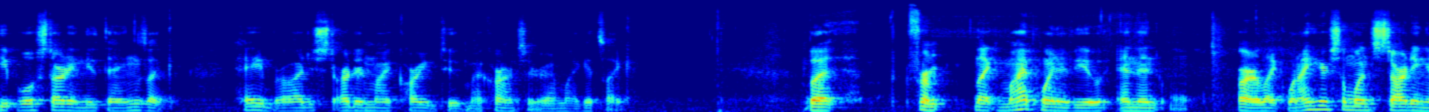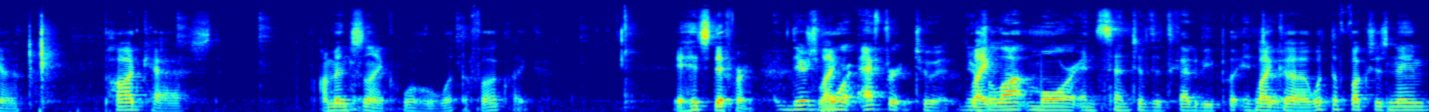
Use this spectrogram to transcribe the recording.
people starting new things, like, hey, bro, I just started my car YouTube, my car Instagram. Like, it's like, but from like my point of view, and then, or like when I hear someone starting a podcast, I'm instantly like, whoa, what the fuck? Like, it hits different. There's Like- more effort to it. There's like- a lot more incentive that's got to be put into Like, it. uh, what the fuck's his name?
